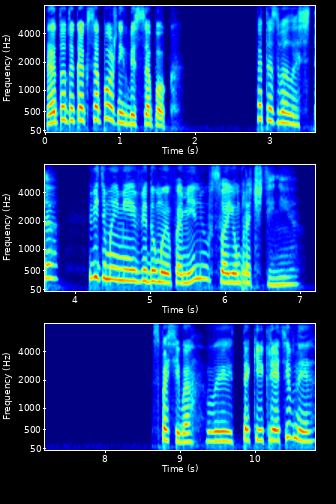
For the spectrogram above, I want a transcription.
а то ты как сапожник без сапог!» Отозвалась та, видимо, имея в виду мою фамилию в своем прочтении. «Спасибо, вы такие креативные».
